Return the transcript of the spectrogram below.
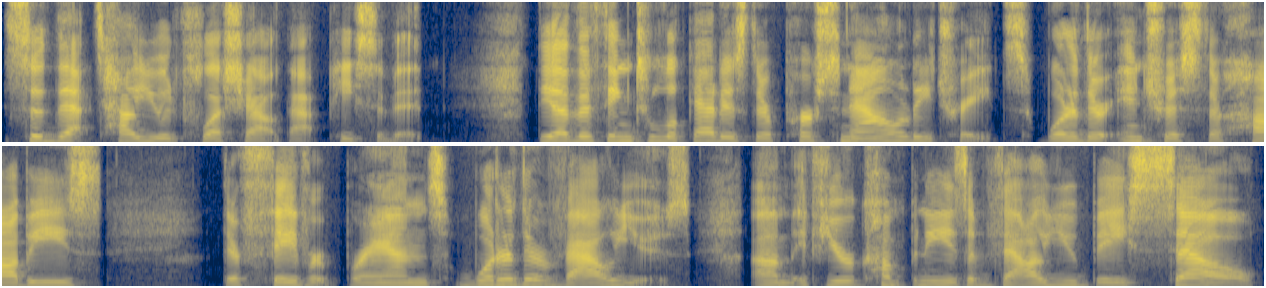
so that's how you would flesh out that piece of it. The other thing to look at is their personality traits. What are their interests, their hobbies, their favorite brands, what are their values? Um, if your company is a value based sell,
